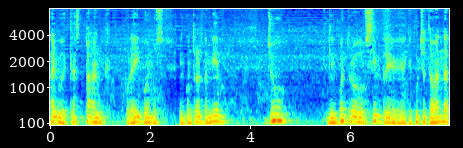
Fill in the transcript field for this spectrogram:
algo de crash punk, por ahí podemos encontrar también. Yo le encuentro siempre que escucho esta banda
